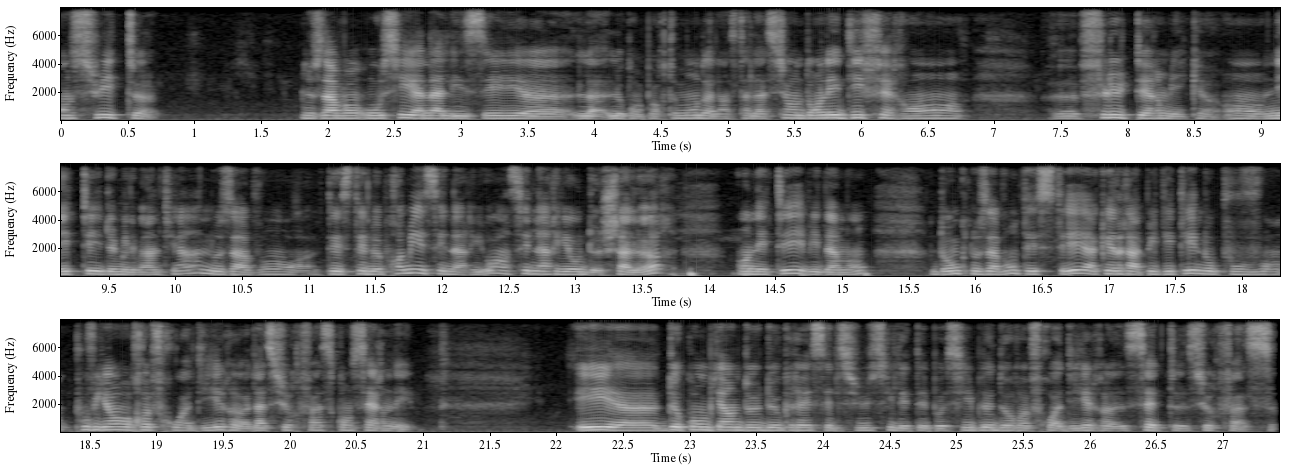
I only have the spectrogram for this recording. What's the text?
Ensuite, nous avons aussi analysé le comportement de l'installation dans les différents flux thermiques. En été 2021, nous avons testé le premier scénario, un scénario de chaleur, en été évidemment. Donc, nous avons testé à quelle rapidité nous pouvons, pouvions refroidir la surface concernée et euh, de combien de degrés Celsius il était possible de refroidir euh, cette surface.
